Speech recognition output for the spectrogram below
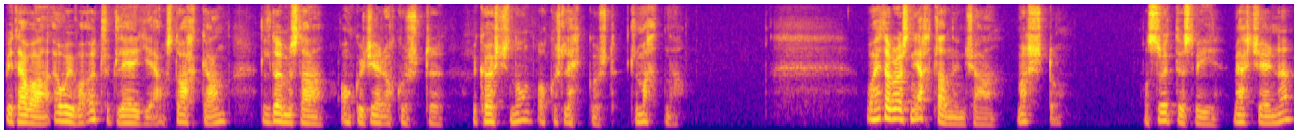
Vi tar var og vi var öll glede av stakkan, til dømes da onkur gjer okkurst vi køkkenon, okkurst lekkurst til matna. Og hetta var i atlanin tja Marsto. Og struttust vi merkjerna,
